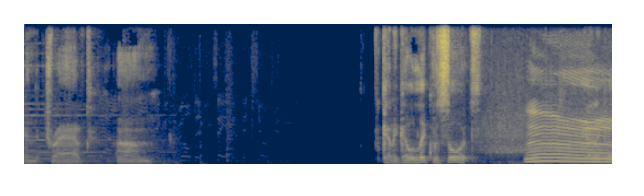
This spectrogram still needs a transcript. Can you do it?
in the draft. Um, Gotta go Liquid Swords. Mm. Gotta go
